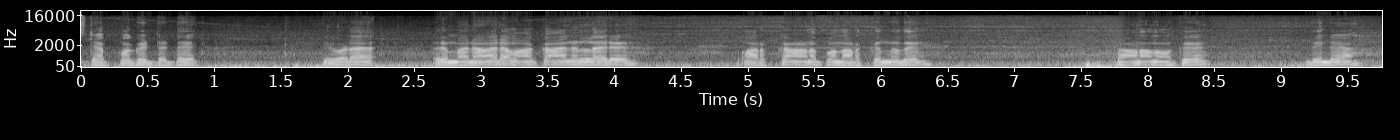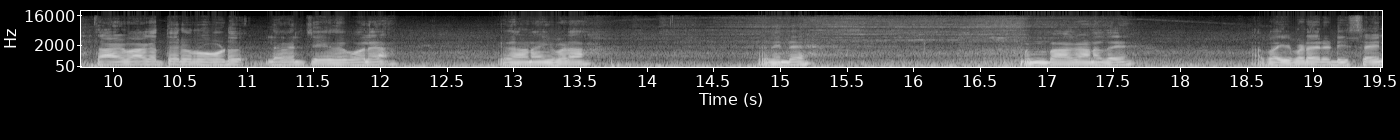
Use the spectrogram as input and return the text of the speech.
സ്റ്റെപ്പൊക്കെ ഇട്ടിട്ട് ഇവിടെ ഒരു മനോഹരമാക്കാനുള്ള ഒരു വർക്കാണ് ഇപ്പോൾ നടക്കുന്നത്. കാണാം നമുക്ക്. ഇതിന്റെ താഴ്ഭാഗത്തെ ഒരു റോഡ് ലെവൽ ചെയ്ത പോലെ ഇതാണ് ഇവിടെ. ഇതിന്റെ മുൻഭാഗമാണത്. അപ്പോൾ ഇവിടെ ഒരു ഡിസൈൻ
